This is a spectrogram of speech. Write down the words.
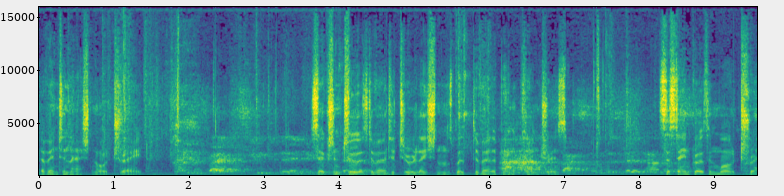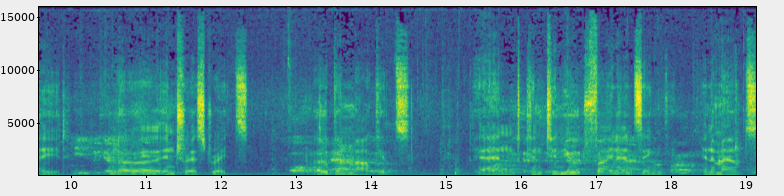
of international trade. Section 2 is devoted to relations with developing countries. Sustained growth in world trade, lower interest rates, open markets, and continued financing in amounts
